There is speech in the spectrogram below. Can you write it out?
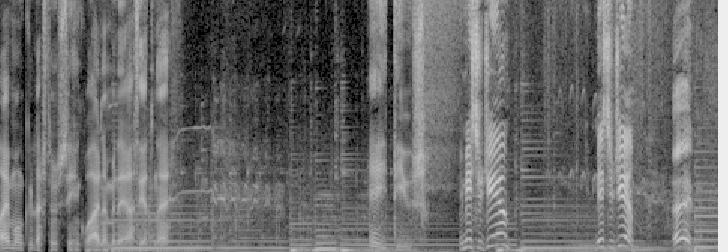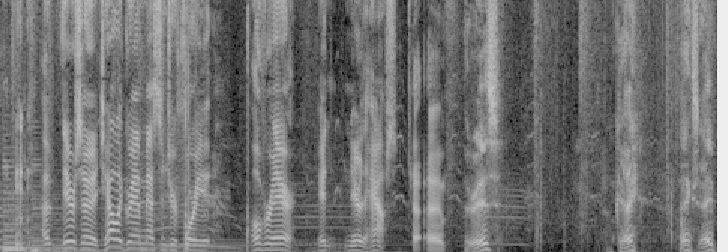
Vaimo on kyllästynyt siihen, kun aina menee asiat näin. Ei tius. Hey, Mr. Jim? Mr. Jim? Hey! Uh, there's a telegram messenger for you over there, in, near the house. Uh-oh. There is? Okay. Thanks, Abe.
